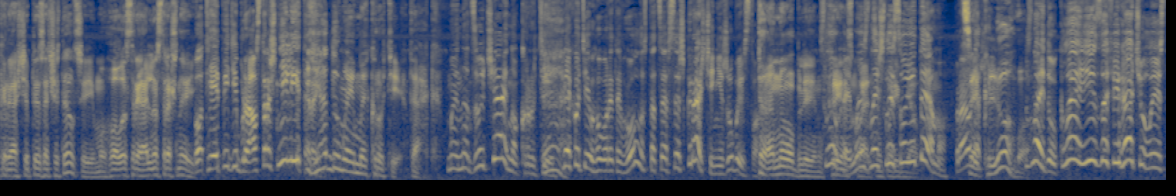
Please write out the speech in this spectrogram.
Краще б ти зачитав це йому, голос реально страшний. От я й підібрав страшні літери. Я думаю, ми круті, так. Ми надзвичайно круті. Так. Не хотів говорити вголос, та це все ж краще, ніж убивство. Та ну, блін, Слухай, хрін з ми пальцем знайшли свою тему, правда? Це ж? кльово. Знайду клей і зафігачу лист.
